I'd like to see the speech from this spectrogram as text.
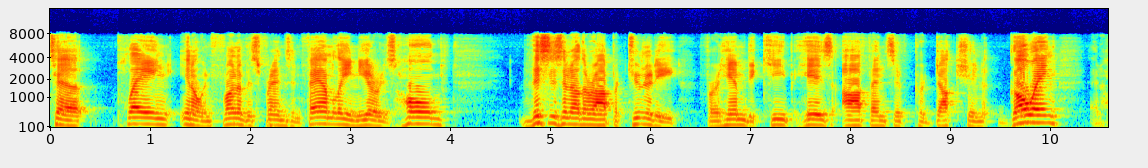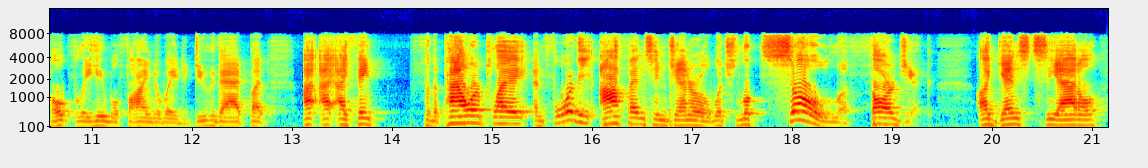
to playing, you know, in front of his friends and family, near his home. This is another opportunity for him to keep his offensive production going and hopefully he will find a way to do that. But I, I think for the power play and for the offense in general, which looked so lethargic against Seattle,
